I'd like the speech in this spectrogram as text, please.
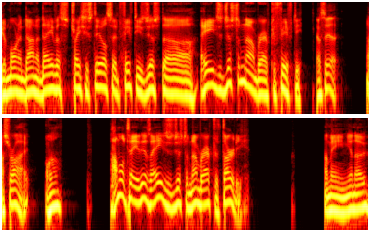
Good morning, Donna Davis. Tracy Steele said 50 is just, uh, age is just a number after 50. That's it. That's right. Well, I'm going to tell you this age is just a number after 30. I mean, you know,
